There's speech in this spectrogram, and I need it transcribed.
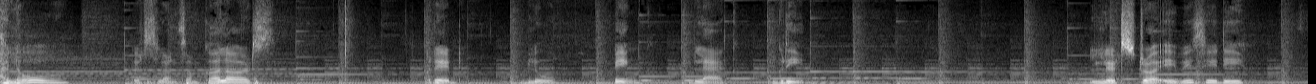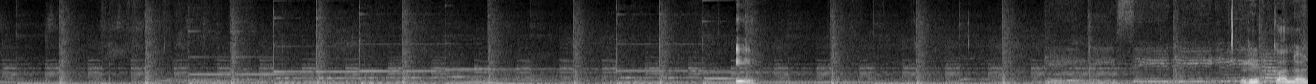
Hello, let's learn some colors red, blue, pink, black, green. Let's draw ABCD. A red color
